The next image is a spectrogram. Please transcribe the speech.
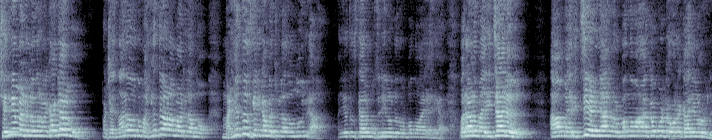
ശല്യം വേണ്ടല്ലോ എന്ന് കണക്കാക്കി അവർ പോകും പക്ഷെ എന്നാലും അവർക്ക് മയ്യത്ത് കാണാൻ പാടില്ല എന്നോ മയ്യത്ത് നിസ്കരിക്കാൻ പറ്റില്ല എന്നൊന്നുമില്ല മയ്യത്ത് നിസ്കാരം മുസ്ലിങ്ങൾക്ക് നിർബന്ധമായ കാര്യമാണ്. ഒരാൾ മരിച്ചാൽ ആ മരിച്ചു കഴിഞ്ഞാൽ നിർബന്ധമാക്കപ്പെട്ട കുറേ കാര്യങ്ങളുണ്ട്.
